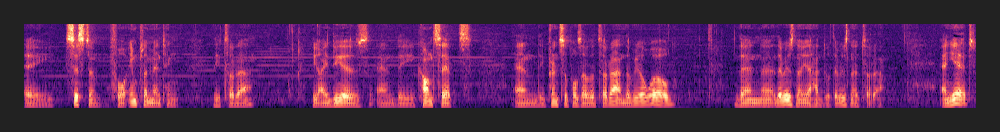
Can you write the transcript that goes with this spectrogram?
a system for implementing the Torah, the ideas and the concepts and the principles of the Torah in the real world, then uh, there is no Yahadut, there is no Torah. And yet,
